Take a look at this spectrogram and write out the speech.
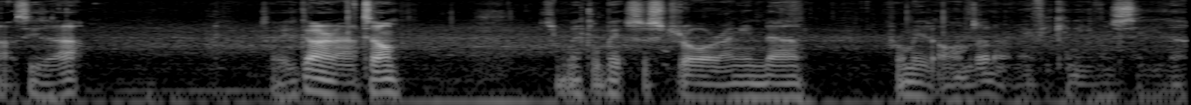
that's his hat. So he's got an hat on. Some little bits of straw hanging down from his arms. I don't know if you can even see that.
